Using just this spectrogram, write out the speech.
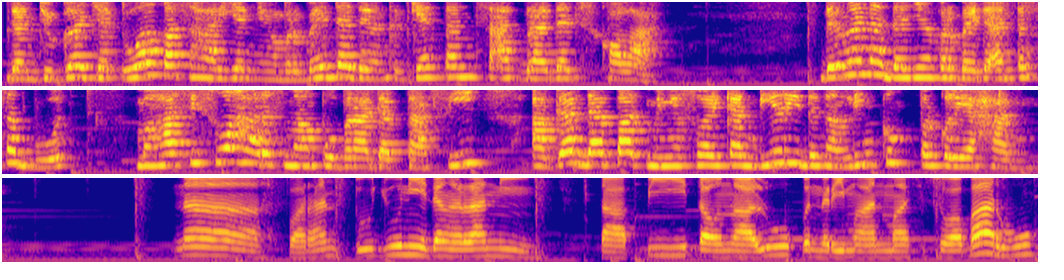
dan juga jadwal keseharian yang berbeda dengan kegiatan saat berada di sekolah. Dengan adanya perbedaan tersebut, mahasiswa harus mampu beradaptasi agar dapat menyesuaikan diri dengan lingkup perkuliahan. Nah, Farhan setuju nih dengan Rani. Tapi tahun lalu penerimaan mahasiswa baru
